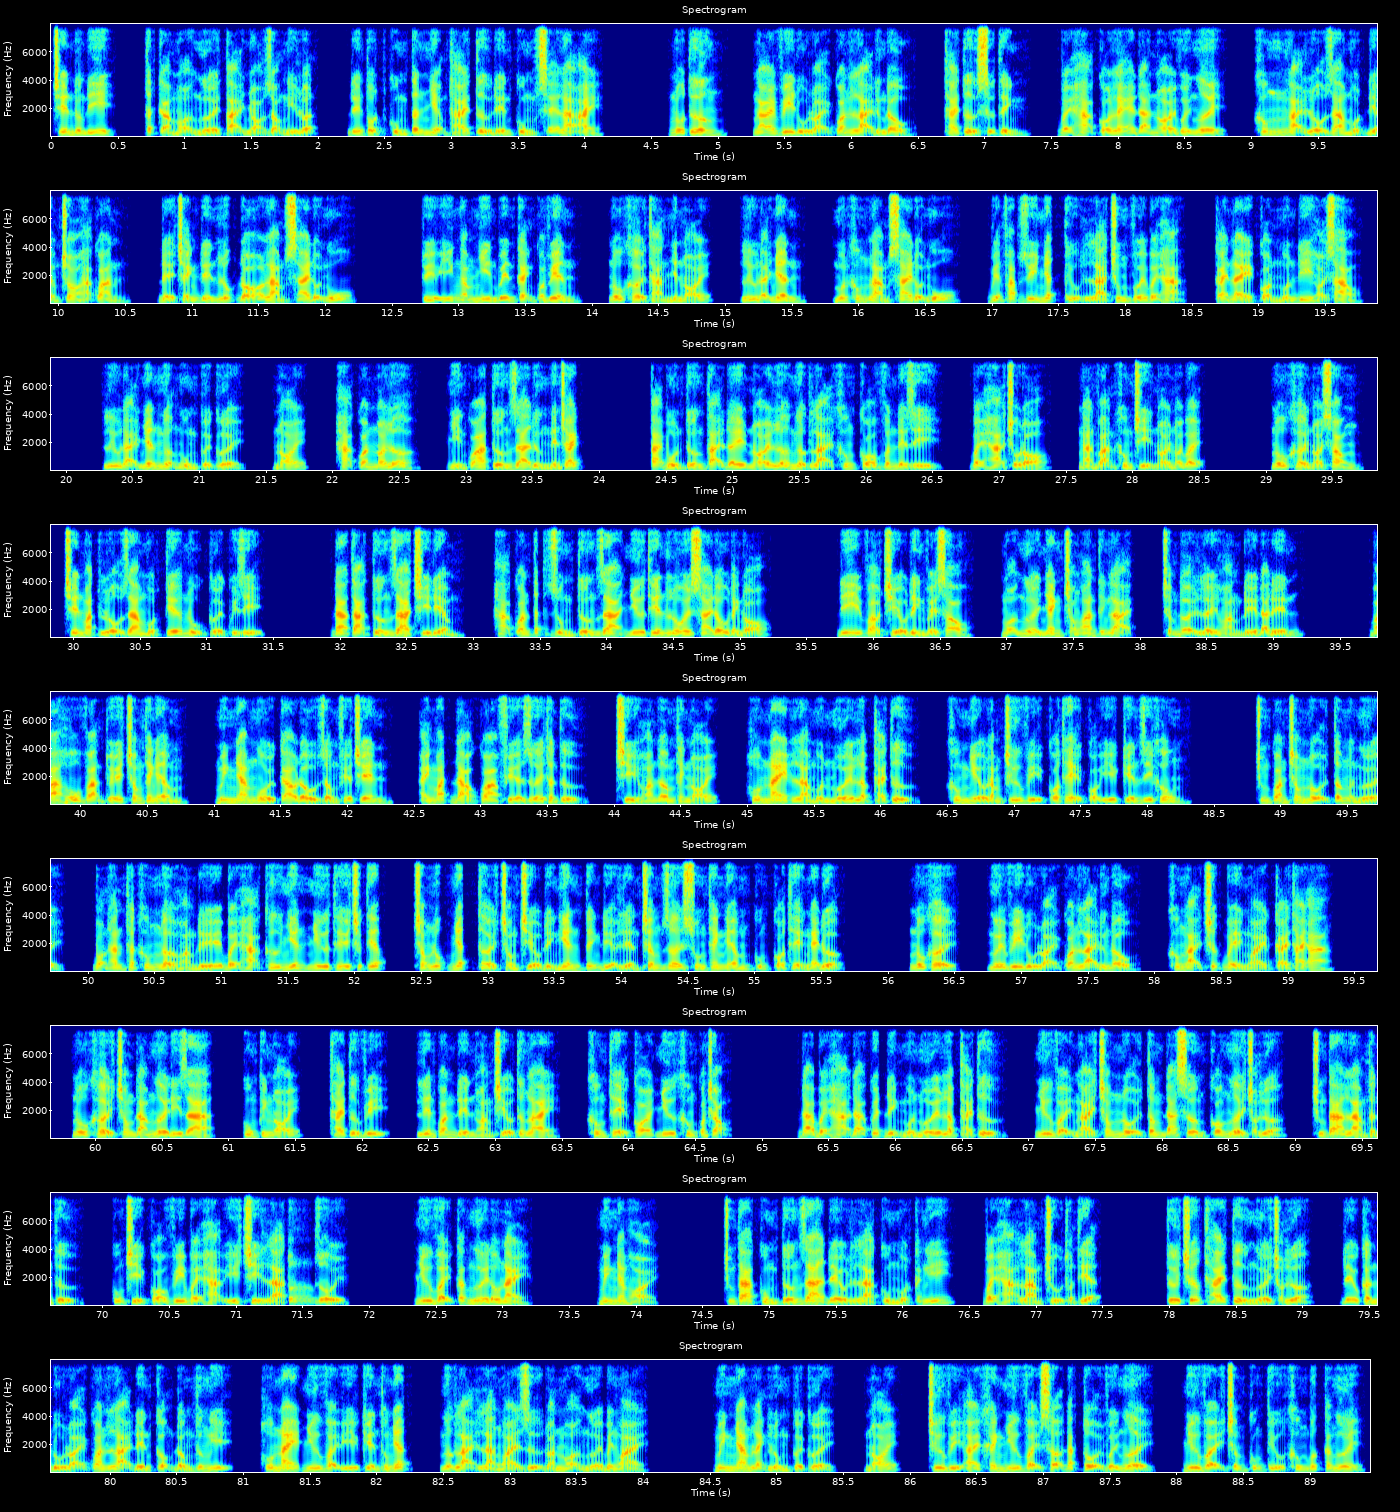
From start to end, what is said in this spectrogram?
Trên đường đi, tất cả mọi người tại nhỏ giọng nghị luận, đến tột cùng tân nhiệm thái tử đến cùng sẽ là ai? Nô tương, ngài vi đủ loại quan lại đứng đầu, thái tử sự tỉnh bệ hạ có lẽ đã nói với ngươi, không ngại lộ ra một điểm cho hạ quan, để tránh đến lúc đó làm sai đội ngũ tùy ý ngắm nhìn bên cạnh quan viên, nô khởi thản nhiên nói, lưu đại nhân, muốn không làm sai đội ngũ, biện pháp duy nhất tự là chung với bệ hạ, cái này còn muốn đi hỏi sao? Lưu đại nhân ngượng ngùng cười cười, nói, hạ quan nói lỡ, nhìn qua tướng ra đừng nên trách. Tại bổn tướng tại đây nói lỡ ngược lại không có vấn đề gì, bệ hạ chỗ đó, ngàn vạn không chỉ nói nói bậy. Nô khởi nói xong, trên mặt lộ ra một tia nụ cười quỷ dị. Đa tạ tướng ra chỉ điểm, hạ quan tất dùng tướng ra như thiên lôi sai đâu đánh đó. Đi vào triều đình về sau, mọi người nhanh chóng an tĩnh lại, chậm đợi lấy hoàng đế đã đến ba hô vạn tuế trong thanh âm, minh nham ngồi cao đầu rồng phía trên, ánh mắt đảo qua phía dưới thần tử, chỉ hoan âm thanh nói, hôm nay là muốn mới lập thái tử, không nhiều lắm chư vị có thể có ý kiến gì không? Chúng quan trong nội tâm là người, bọn hắn thật không ngờ hoàng đế bệ hạ cư nhiên như thế trực tiếp, trong lúc nhất thời trong triều đình yên tĩnh địa liền châm rơi xuống thanh âm cũng có thể nghe được. Nô khởi, ngươi vi đủ loại quan lại đứng đầu, không ngại trước bề ngoài cái thái a. Nô khởi trong đám người đi ra, cung kính nói, thái tử vị, liên quan đến hoàng triều tương lai, không thể coi như không quan trọng. Đã bệ hạ đã quyết định muốn mới lập thái tử như vậy ngài trong nội tâm đã sớm có người chọn lựa, chúng ta làm thần tử, cũng chỉ có vi bệ hạ ý chỉ là tốt rồi. Như vậy các ngươi đâu này? Minh nham hỏi. Chúng ta cùng tướng ra đều là cùng một cách nghĩ, bệ hạ làm chủ thuận tiện. Từ trước thái tử người chọn lựa, đều cần đủ loại quan lại đến cộng đồng thương nghị, hôm nay như vậy ý kiến thống nhất, ngược lại là ngoài dự đoán mọi người bên ngoài. Minh nham lạnh lùng cười cười, nói, chư vị ái khanh như vậy sợ đắc tội với người, như vậy chấm cũng tựu không bức các ngươi.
